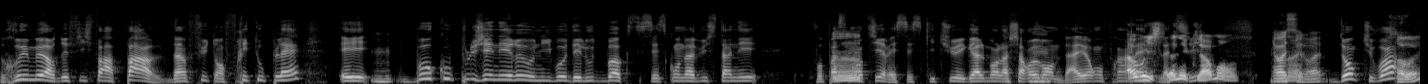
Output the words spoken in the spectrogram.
rumeurs de FIFA parlent d'un fut en free-to-play, et Mhm. beaucoup plus généreux au niveau des loot box. C'est ce qu'on a vu cette année. Faut pas se Mhm. mentir, et c'est ce qui tue également l'achat-revente. D'ailleurs, on fera un Ah oui, cette année, clairement. Ouais, c'est vrai. Donc, tu vois, Ah ouais,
